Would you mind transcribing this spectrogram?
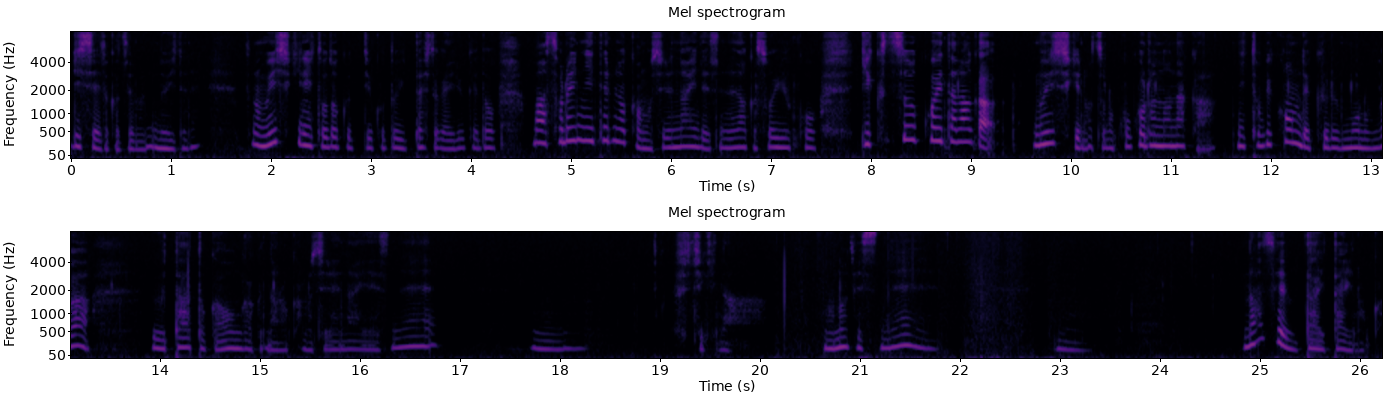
理性とか全部抜いてね。その無意識に届くっていうことを言った人がいるけどまあそれに似てるのかもしれないですね。なんかそういうこう理屈を超えたなんか無意識のその心の中に飛び込んでくるものが歌とか音楽なのかもしれないですね。うん不思議なものですね。うん、なぜ歌いたいのか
